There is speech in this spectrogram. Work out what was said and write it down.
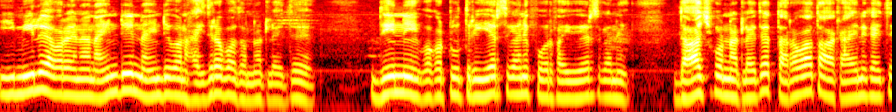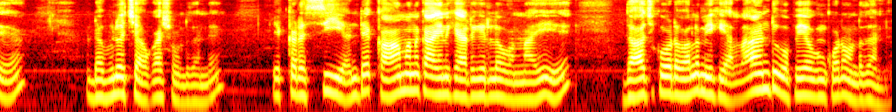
ఈ మీలో ఎవరైనా నైన్టీన్ నైంటీ వన్ హైదరాబాద్ ఉన్నట్లయితే దీన్ని ఒక టూ త్రీ ఇయర్స్ కానీ ఫోర్ ఫైవ్ ఇయర్స్ కానీ దాచుకున్నట్లయితే తర్వాత ఆ కాయనకైతే డబ్బులు వచ్చే అవకాశం ఉంటుందండి. ఇక్కడ సి అంటే కామన్ కాయిన్ కేటగిరీలో ఉన్నాయి. దాచుకోవడం వల్ల మీకు ఎలాంటి ఉపయోగం కూడా ఉండదండి.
